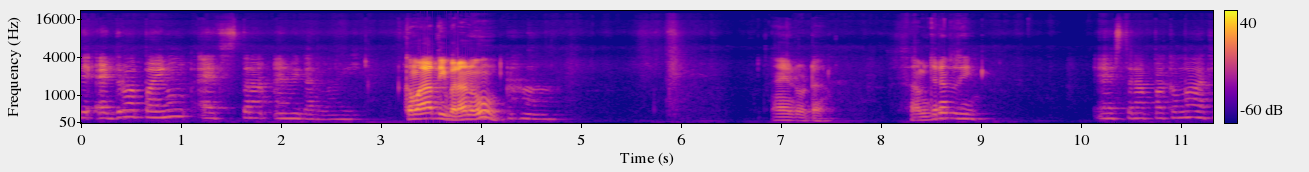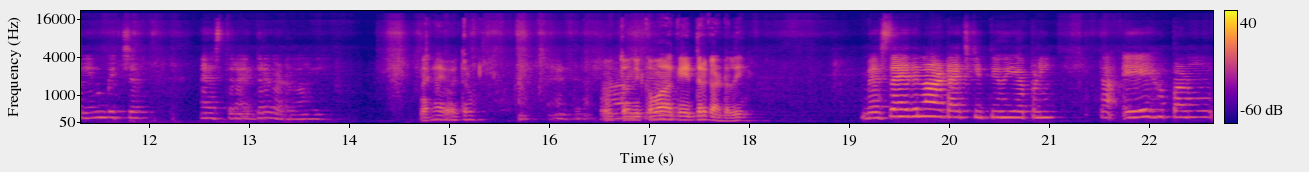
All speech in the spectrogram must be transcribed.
ਤੇ ਇਧਰੋਂ ਆਪਾਂ ਇਹਨੂੰ ਇਸ ਤਰ੍ਹਾਂ ਐਵੇਂ ਕਰ ਲਾਂਗੇ। ਕਮਾਤੀ ਪਰਾਂ ਨੂੰ? ਹਾਂ। ਐ ਟੋਟ ਸਮਝ ਰਹੇ ਹੋ ਤੁਸੀਂ? ਇਸ ਤਰ੍ਹਾਂ ਆਪਾਂ ਘੁਮਾ ਕੇ ਇਹਨੂੰ ਵਿੱਚ ਇਸ ਤਰ੍ਹਾਂ ਇੱਧਰ ਕੱਢ ਲਾਂਗੇ। ਦਿਖਾਇਓ ਇਧਰੋਂ। ਇੱਧਰ ਉੱਤੋਂ ਦੀ ਘੁਮਾ ਕੇ ਇੱਧਰ ਕੱਢ ਲਈ। ਵੈਸੇ ਤਾਂ ਇਹਦੇ ਨਾਲ ਅਟੈਚ ਕੀਤੀ ਹੋਈ ਹੈ ਆਪਣੀ। ਤਾਂ ਇਹ ਆਪਾਂ ਨੂੰ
